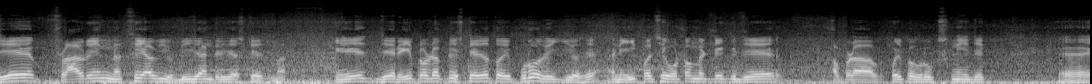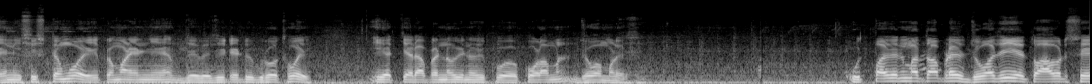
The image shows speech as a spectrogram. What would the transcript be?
જે ફ્લાવરિંગ નથી આવ્યું બીજા અને ત્રીજા સ્ટેજમાં, એ જે રિપ્રોડક્ટિવ સ્ટેજ હતો એ પૂરો થઈ ગયો છે, અને એ પછી ઓટોમેટિક જે આપણા કોઈ પણ વૃક્ષની જે એની સિસ્ટમ હોય, એ પ્રમાણે એની જે વેજીટેટિવ ગ્રોથ હોય, એ અત્યારે આપણે નવી નવી કોળામણ જોવા મળે છે. ઉત્પાદનમાં તો આપણે જોવા જઈએ તો આ વર્ષે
